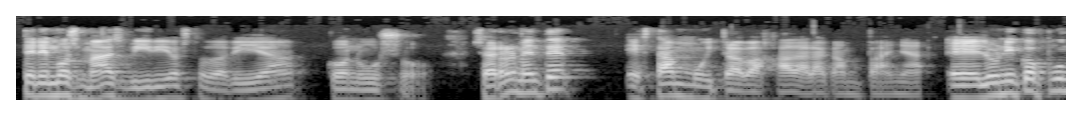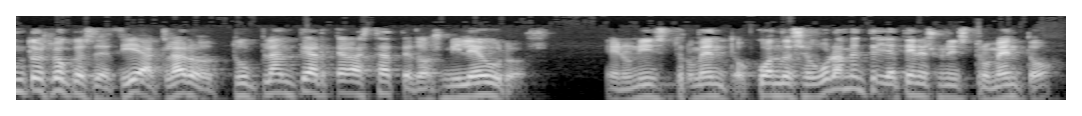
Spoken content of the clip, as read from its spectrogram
Tenemos más vídeos todavía con uso. O sea, realmente está muy trabajada la campaña. El único punto es lo que os decía, claro, tú plantearte gastarte 2.000 euros en un instrumento, cuando seguramente ya tienes un instrumento,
